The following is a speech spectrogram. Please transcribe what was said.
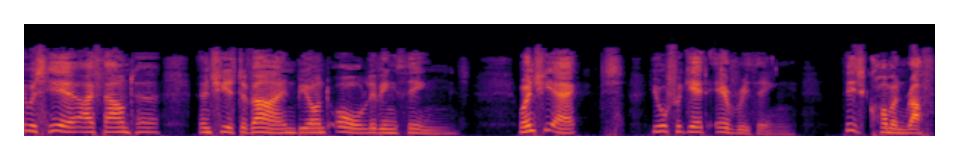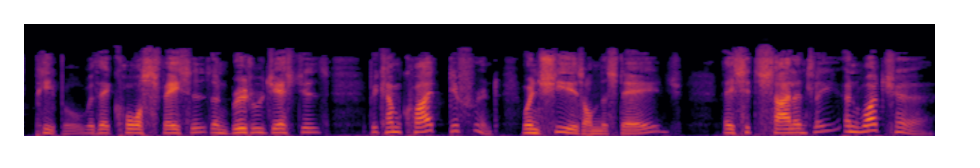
It was here I found her, and she is divine beyond all living things. When she acts, you will forget everything. These common rough people, with their coarse faces and brutal gestures, become quite different when she is on the stage. They sit silently and watch her.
